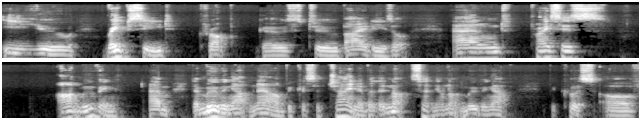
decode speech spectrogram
EU rapeseed crop goes to biodiesel, and prices aren't moving. Um, they're moving up now because of China, but they're not certainly not moving up because of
